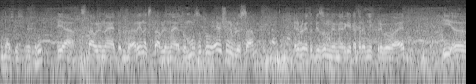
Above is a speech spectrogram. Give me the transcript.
удачу в свой труд. Я ставлю на этот рынок, ставлю на эту музыку. Я очень люблю сам. Я люблю эту безумную энергию, которая в них пребывает. И э,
